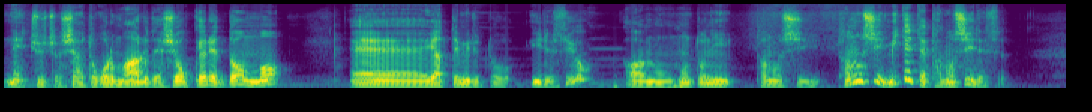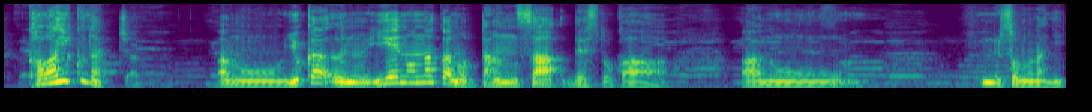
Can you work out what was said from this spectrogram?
ね躊躇しちゃうところもあるでしょうけれども、えー、やってみるといいですよ。あの本当に楽しい。楽しい。見てて楽しいです。可愛くなっちゃう。あの床家の中の段差ですとかあのその何？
